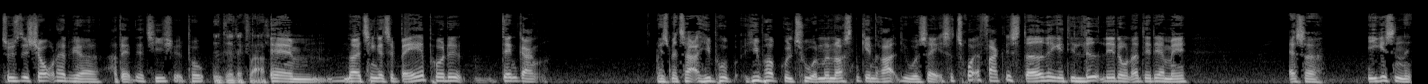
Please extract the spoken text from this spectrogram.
synes, det er sjovt, at vi har, har den der t-shirt på. Det er da klart. Øhm, når jeg tænker tilbage på det dengang, hvis man tager hiphop, hiphop-kulturen, men også den generelt i USA, så tror jeg faktisk stadigvæk, at de led lidt under det der med, altså ikke sådan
